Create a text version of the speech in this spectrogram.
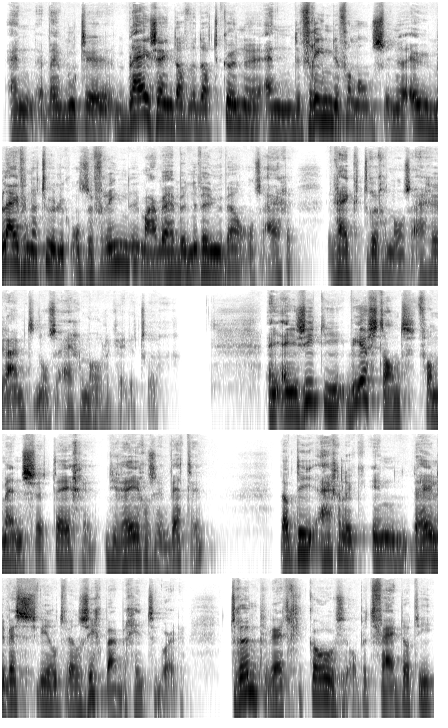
En we moeten blij zijn dat we dat kunnen. En de vrienden van ons in de EU blijven natuurlijk onze vrienden, maar we hebben nu wel ons eigen rijk terug en onze eigen ruimte en onze eigen mogelijkheden terug. En, en je ziet die weerstand van mensen tegen die regels en wetten, dat die eigenlijk in de hele westerse wereld wel zichtbaar begint te worden. Trump werd gekozen op het feit dat hij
